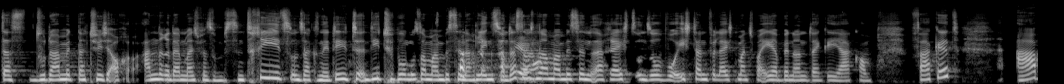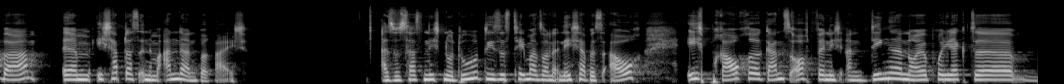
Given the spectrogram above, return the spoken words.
dass du damit natürlich auch andere dann manchmal so ein bisschen triest und sagst, nee, die, die Typo muss noch mal ein bisschen nach links und das ja. muss noch mal ein bisschen nach rechts und so, wo ich dann vielleicht manchmal eher bin und denke, ja, komm, fuck it. Aber ähm, ich habe das in einem anderen Bereich. Also es hast nicht nur du dieses Thema, sondern ich habe es auch. Ich brauche ganz oft, wenn ich an Dinge, neue Projekte,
